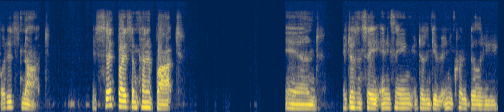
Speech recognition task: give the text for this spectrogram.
but it's not. It's sent by some kind of bot, and it doesn't say anything, it doesn't give any credibility,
